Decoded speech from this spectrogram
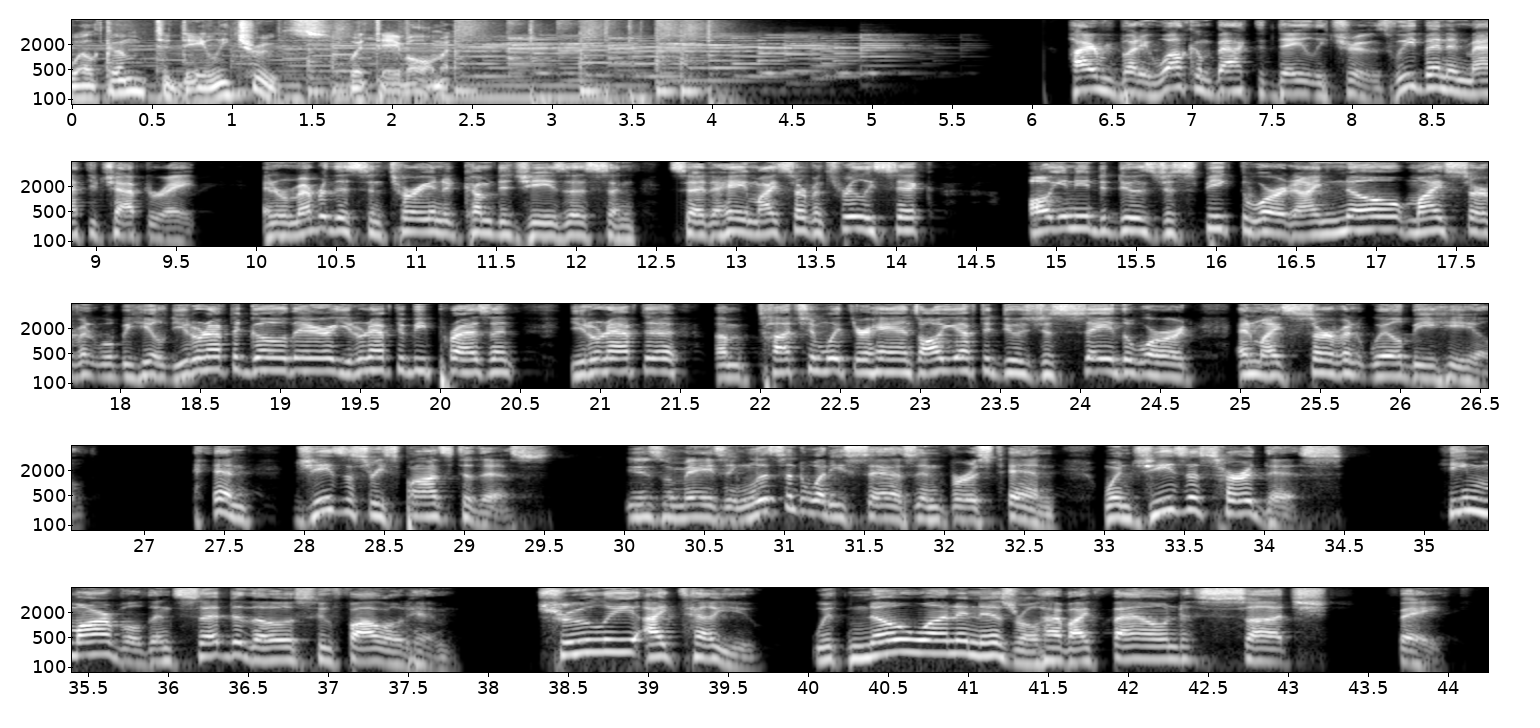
Welcome to Daily Truths with Dave Ahlman. Hi, everybody. Welcome back to Daily Truths. We've been in Matthew chapter 8. And remember, this centurion had come to Jesus and said, Hey, my servant's really sick. All you need to do is just speak the word, and I know my servant will be healed. You don't have to go there. You don't have to be present. You don't have to um, touch him with your hands. All you have to do is just say the word, and my servant will be healed. And Jesus' response to this is amazing. Listen to what he says in verse 10. When Jesus heard this, he marveled and said to those who followed him, Truly I tell you, with no one in Israel have I found such faith.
